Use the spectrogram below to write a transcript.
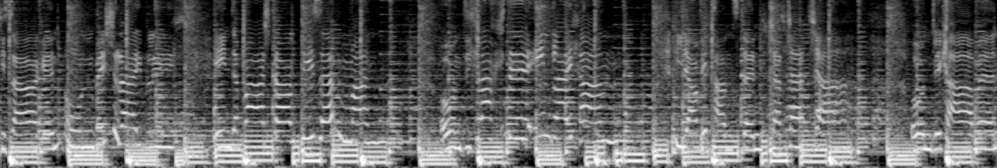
manche sagen unbeschreiblich, in der Bar stand dieser Mann und ich lachte ihn gleich an. Ja, wir tanzten Cha-Cha-Cha und wir kamen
